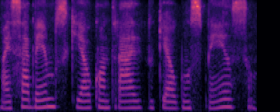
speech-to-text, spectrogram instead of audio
Mas sabemos que, ao contrário do que alguns pensam,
